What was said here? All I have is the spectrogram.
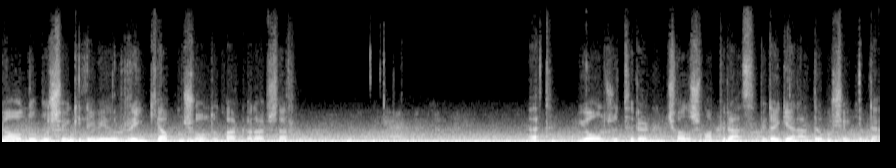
Ne oldu? Bu şekilde bir ring yapmış olduk arkadaşlar. Evet, yolcu trenin çalışma prensibi de genelde bu şekilde.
